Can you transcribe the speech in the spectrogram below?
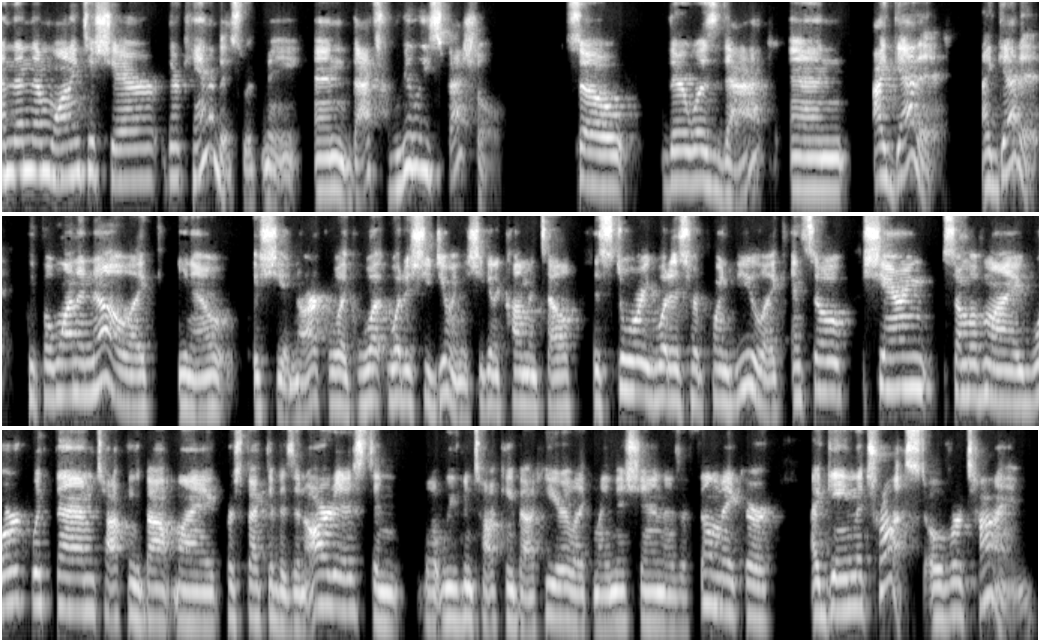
And then them wanting to share their cannabis with me. And that's really special. So there was that. And I get it. I get it. People want to know, like, you know, is she a narc? Like, what what is she doing? Is she going to come and tell the story? What is her point of view? Like, and so sharing some of my work with them, talking about my perspective as an artist and what we've been talking about here, like my mission as a filmmaker, I gained the trust over time.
